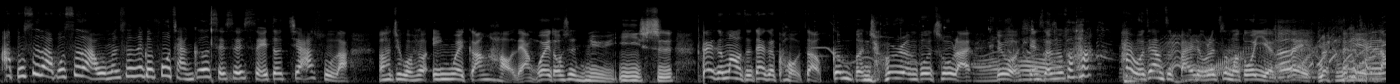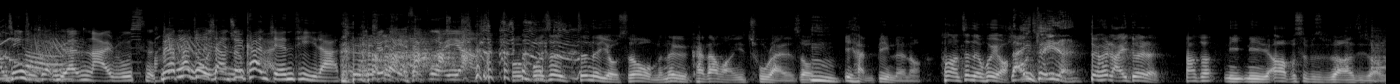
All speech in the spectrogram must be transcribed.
啊，不是啦，不是啦，我们是那个妇产科谁谁谁的家属啦。然后结果说，因为刚好两位都是女医师，戴着帽子戴着口罩，根本就认不出来。结果先生就说哈，害我这样子白流了这么多眼泪，才搞清楚说 原来如此。没有，他就想去看简体啦。我觉得也是这样。不不是真的，有时候我们那个开刀房一出来的时候，一喊病人哦，通常真的会有来一堆人，对，会来一堆人。他说你你啊，不是不是不是啊，这种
